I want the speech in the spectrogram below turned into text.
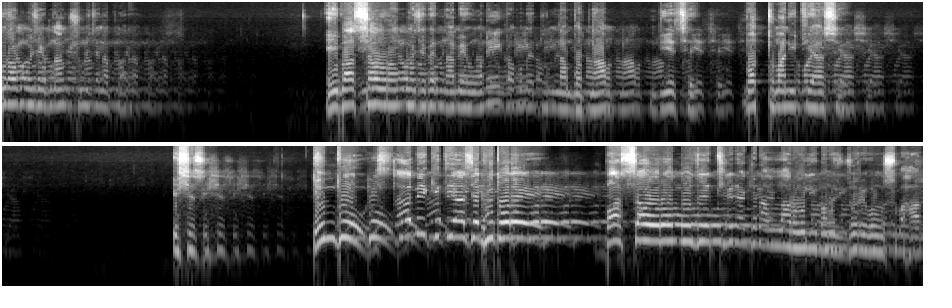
ঔরঙ্গজেব নাম শুনেছেন আপনারা? এই বাদশাহ ঔরঙ্গজেবের নামে অনেক রকমের দুর্নাম বদনাম দিয়েছে, বর্তমান ইতিহাসে। কিন্তু ইসলামিক ইতিহাসের ভিতরে বাদশাহ ঔরঙ্গজেব ছিলেন একজন আল্লাহর ওলি মানুষ, জোরে বলুন সুবহান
